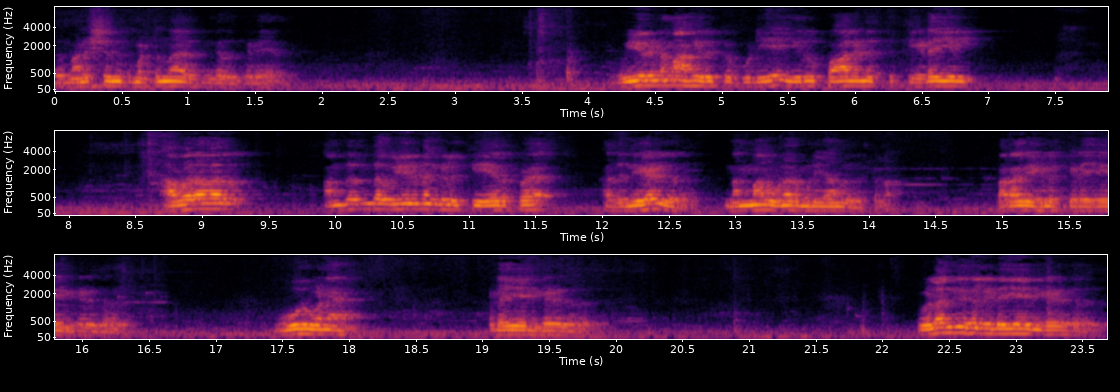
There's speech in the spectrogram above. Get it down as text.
இது மனுஷனுக்கு மட்டும்தான் இருக்குங்கிறது கிடையாது. உயிரினமாக இருக்கக்கூடிய இரு பாலினத்துக்கு இடையில் அவரவர் அந்தந்த உயிரினங்களுக்கு ஏற்ப அது நிகழ்கிறது. நம்மால் உணர முடியாமல் இருக்கலாம். பறவைகளுக்கு இடையே நிகழ்கிறது. ஊர்வன இடையே நிகழ்கிறது. விலங்குகள் இடையே நிகழ்கிறது.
